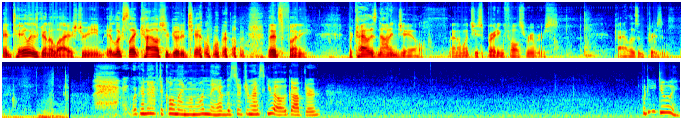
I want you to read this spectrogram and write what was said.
and Taylor's gonna live stream. It looks like Kyle should go to jail more. often. That's funny, but Kyle is not in jail. I don't want you spreading false rumors. Kyle is in prison. We're gonna have to call 911. They have the search and rescue helicopter. What are you doing?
